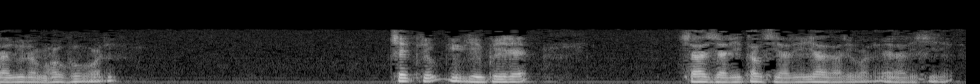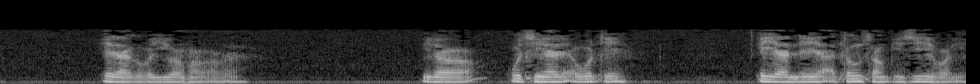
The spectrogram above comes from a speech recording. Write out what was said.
တာမျိုးတော့မဟုတ်ဘူးပေါ့လေချက်ပြုတ်ပြုပြင်ပေးတဲ့စားစရာတွေတောက်စရာတွေရတာတွေပေါ့လေအဲ့ဒါတွေရှိတယ်အဲ့ဒါကိုပဲယူရမှာပါပဲပြီးတော့ဝတ်ဆင်ရတဲ့အဝတ်တွေအိယာနေရအသုံးဆောင်ပစ္စည်းတွေပေါ့လေ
